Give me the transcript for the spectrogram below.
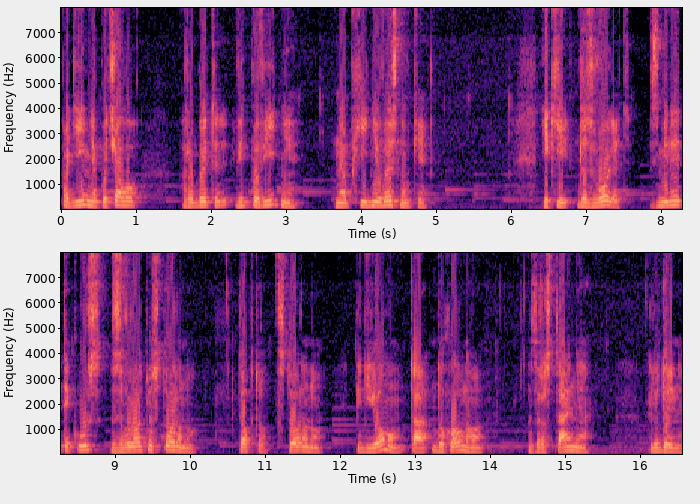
падіння почало робити відповідні необхідні висновки, які дозволять змінити курс в зворотню сторону, тобто в сторону підйому та духовного зростання людини.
